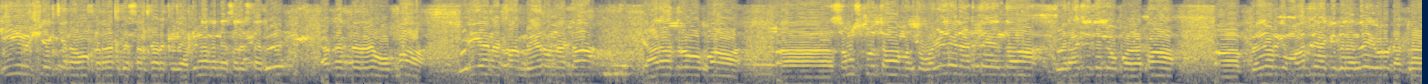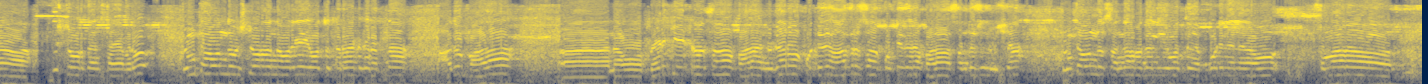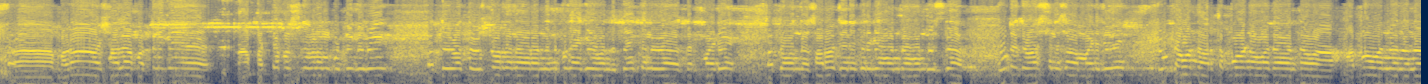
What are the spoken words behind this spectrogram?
ಈ ವಿಷಯಕ್ಕೆ ನಾವು ಕರ್ನಾಟಕ ಸರ್ಕಾರಕ್ಕೆ ಅಭಿನಂದನೆ ಸಲ್ಲಿಸ್ತಾ ಇದ್ವಿ ಯಾಕಂತಂದ್ರೆ ಒಬ್ಬ ಹಿರಿಯ ನಟ, ಮೇರು ನಟ, ಯಾರಾದ್ರೂ ಒಬ್ಬ ಸಂಸ್ಕೃತ ಮತ್ತು ಒಳ್ಳೆ ನಡತೆಯಿಂದ ಈ ರಾಜ್ಯದಲ್ಲಿ ಒಬ್ಬ ನಟ ಬೇರೆಯವರಿಗೆ ಮಾದರಿ ಆಗಿದ್ದಾರೆ ಅಂದ್ರೆ ಇವರು ಡಾಕ್ಟರ್ ವಿಷ್ಣುವರ್ಧನ್ ಸಾಹೇಬರು. ಇಂಥ ಒಂದು ವಿಷ್ಣುವರ್ಧನ್ ಅವರಿಗೆ ಇವತ್ತು ಕರ್ನಾಟಕ ರತ್ನ, ಅದು ಬಹಳ ನಾವು ಬೇಡಿಕೆ ಇಟ್ಟರು ಸಹ ಬಹಳ ನಿಧಾನವಾಗಿ ಕೊಟ್ಟಿದೆ ಆದರೂ ಸಹ ಕೊಟ್ಟಿದ್ದಾರೆ. ಬಹಳ ಸಂತೋಷದ ವಿಷಯ. ಇಂಥ ಒಂದು ಸಂದರ್ಭದಲ್ಲಿ ಇವತ್ತು ಕೂಡಿನಲ್ಲಿ ನಾವು ಸುಮಾರು ಬಡ ಶಾಲಾ ಮಕ್ಕಳಿಗೆ ಪಠ್ಯಪುಸ್ತಕಗಳನ್ನು ಕೊಟ್ಟಿದ್ದೀವಿ. ಮತ್ತು ಇವತ್ತು ವಿಶ್ವವರ್ಧನ್ ಅವರ ನೆನಪಿಗಾಗಿ ಒಂದು ಕೇಕ್ ಅನ್ನು ಕಟ್ ಮಾಡಿ ಮತ್ತು ಒಂದು ಸಾರ್ವಜನಿಕರಿಗೆ ಒಂದು ಒಂದು ದಿವಸದ ಊಟದ ವ್ಯವಸ್ಥೆ ಸಹ ಮಾಡಿದ್ದೀವಿ. ಇಂಥ ಒಂದು ಅರ್ಥಪೂರ್ಣವಾದಂತಹ ಹಬ್ಬವನ್ನು ನನ್ನ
